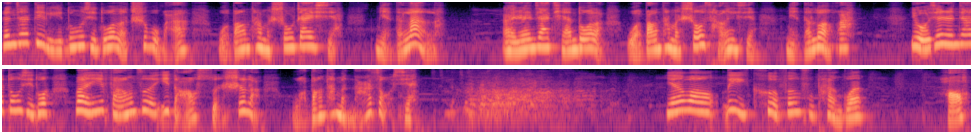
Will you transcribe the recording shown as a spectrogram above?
人家地里东西多了，吃不完，我帮他们收摘些，免得烂了。哎，人家钱多了，我帮他们收藏一些，免得乱花。有些人家东西多，万一房子一倒损失了，我帮他们拿走些。”阎王立刻吩咐判官：“好，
